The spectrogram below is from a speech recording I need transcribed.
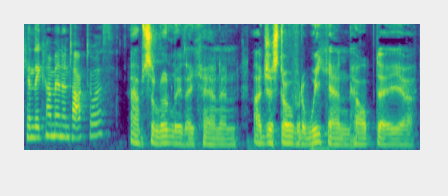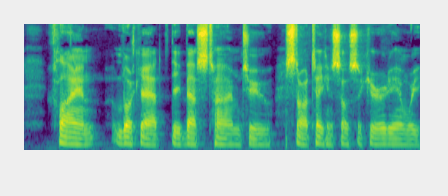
can they come in and talk to us? Absolutely, they can. And I just over the weekend helped a uh, client look at the best time to start taking Social Security, and we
